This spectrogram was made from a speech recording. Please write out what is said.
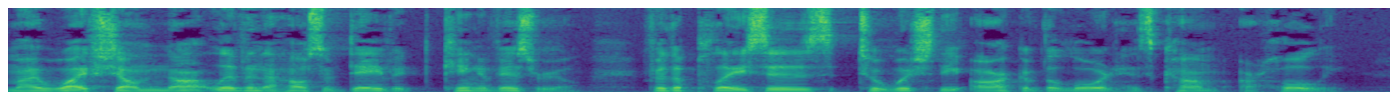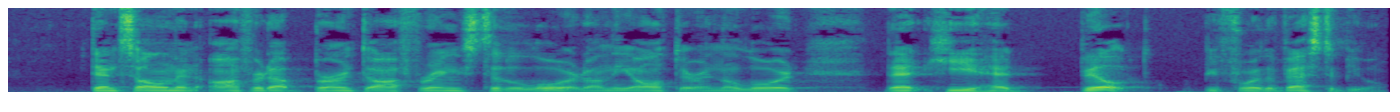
My wife shall not live in the house of David, king of Israel, for the places to which the ark of the Lord has come are holy. Then Solomon offered up burnt offerings to the Lord on the altar, and the Lord that he had built before the vestibule,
